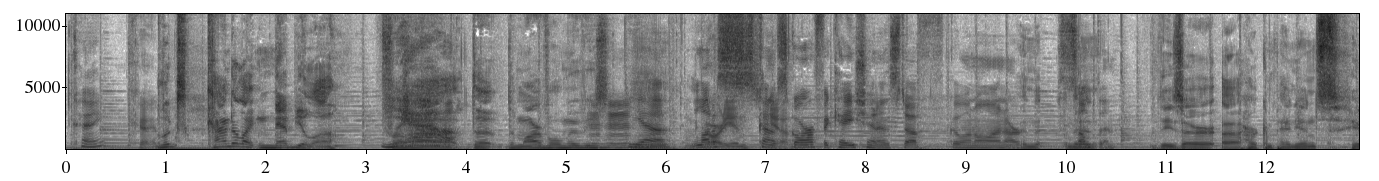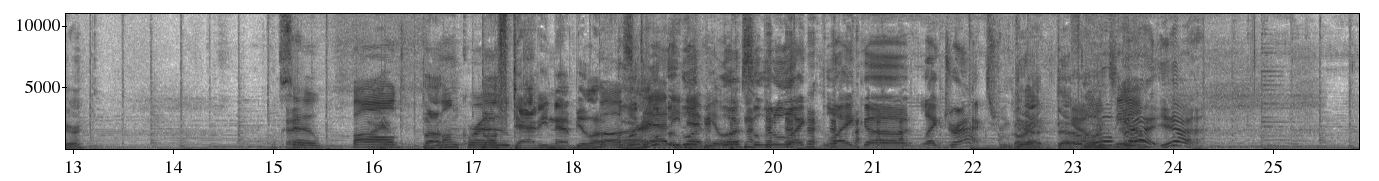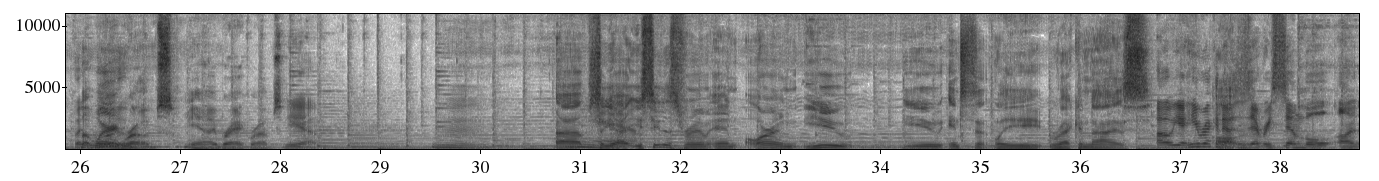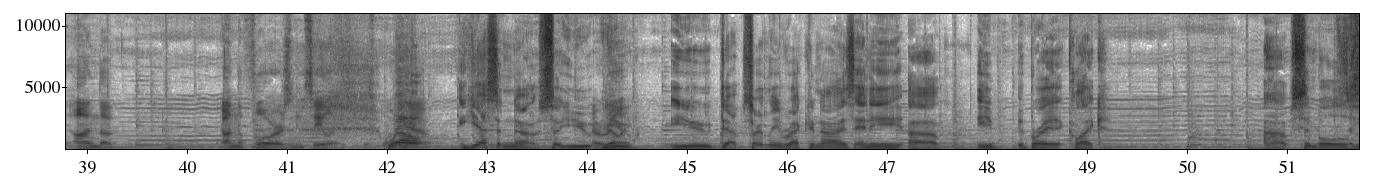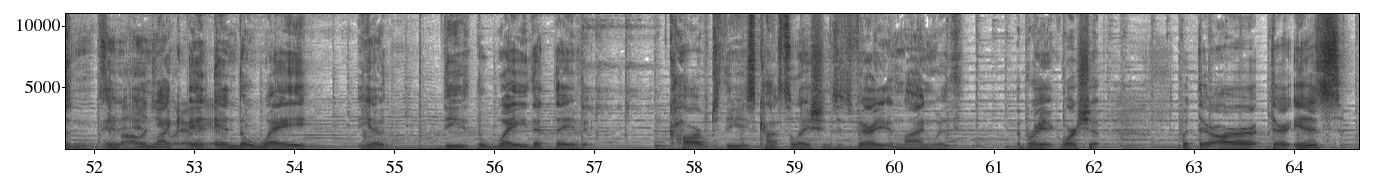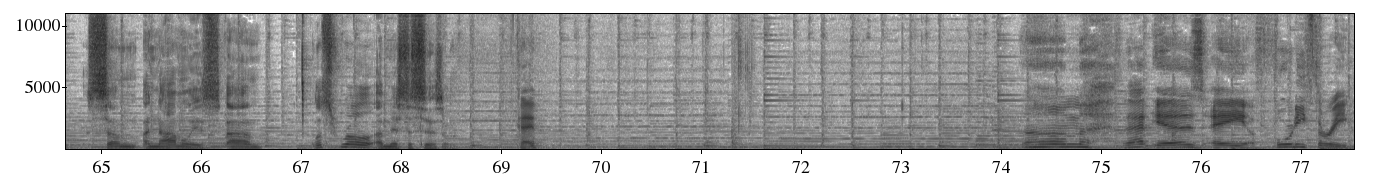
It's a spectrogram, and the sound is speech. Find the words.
Okay. Okay. Looks kind of like Nebula from Yeah. uh, the the Marvel movies. Yeah. A lot Guardians, of kind of yeah. scarification and stuff going on, or And, th- and something. These are uh, her companions here. So bald, Buff, monk robe, Buff Daddy Nebula. Buff All right. Daddy Nebula. looks a little like like uh like Drax from Yeah, Guardians. definitely. Yeah. Yeah, yeah. But wearing blue. robes. Yeah, Hebraic robes. Yeah. Uh, So yeah, Yeah. you see this room, and Oren, you you instantly recognize. Oh yeah, he recognizes All- every symbol on on the on the floors and ceilings. at this point, Well, you know. yes and no. So you Oh, really? you you de- certainly recognize any uh, Hebraic like uh, symbols Sym- and, and, and like whatever, and, yeah. and the way you know the the way that they've carved these constellations is very in line with Hebraic worship. But there are there is some anomalies. Um, let's roll a mysticism. Okay. Um, that is a forty-three.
